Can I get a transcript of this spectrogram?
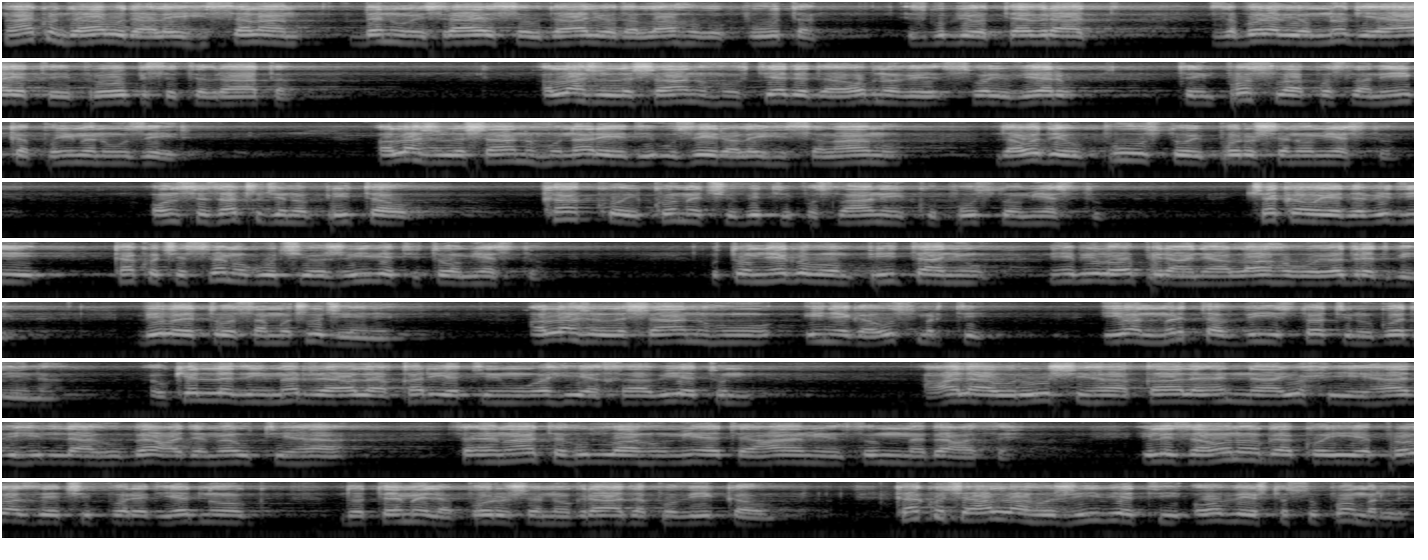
Nakon Davuda, alaihissalam, Benu Israel se udalio od Allahovog puta, izgubio Tevrat, zaboravio mnoge ajete i propise Tevrata. Allah Želešanuhu htjede da obnove svoju vjeru, te im posla poslanika po imenu Uzeir. Allah Želešanuhu naredi Uzeir, alaihissalamu, da ode u pusto i porušeno mjesto. On se začuđeno pitao kako i kome ću biti poslanik u pustom mjestu. Čekao je da vidi kako će sve mogući oživjeti to mjesto. U tom njegovom pitanju nije bilo opiranja Allahovoj odredbi, bilo je to samo čuđenje. Allah želešanuhu i njega usmrti i on mrtav bi stotinu godina. U kelladhi marra ala qarijatin wa khavijetun ala urušiha kala enna juhji hadihi Allahu ba'da mautiha fa amatahu Allahu mijete amin thumma ba'athe. Ili za onoga koji je prolazeći pored jednog do temelja porušenog grada povikao kako će Allah oživjeti ove što su pomrli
